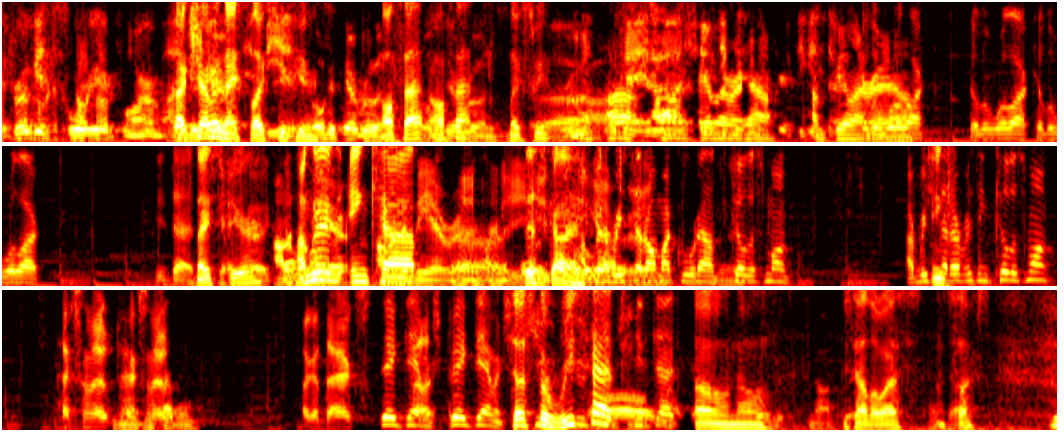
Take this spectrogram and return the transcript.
if Rogue hits to stop Corey now? or Farm. Actually, I have a nice leg sweep here. Rogue is here, ruins. Off that, off that. Leg sweep. Uh, Ruins? Uh, Okay, uh, I'm shift feeling right now. shift to get I'm there. feeling right now. Kill the Warlock. Kill the Warlock. He's dead. Nice Okay, fear. good, I'm. I'm gonna a- in I'm gonna cap be a ruins uh, this guy. I'm gonna reset all my ruins. cooldowns. Yeah. Kill this monk. I reset Inc- everything. Kill this monk. Hexing it. Hexing it. I got the hex. Big damage. Big damage. Does the Huge, huge reset- damage. He's dead. Oh no. Rogue He's. LOS. That sucks. Oh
